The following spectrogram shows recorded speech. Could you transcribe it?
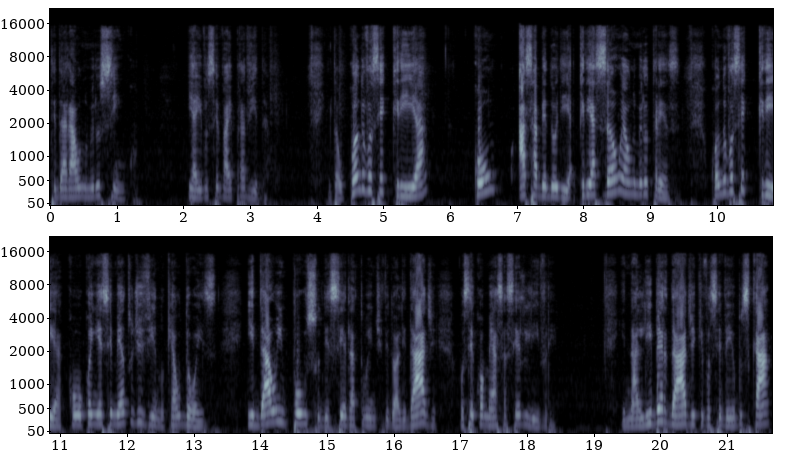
te dará o número 5. E aí você vai para a vida. Então, quando você cria com a sabedoria, criação é o número 3. Quando você cria com o conhecimento divino, que é o 2, e dá o impulso de ser a tua individualidade, você começa a ser livre. E na liberdade que você veio buscar,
